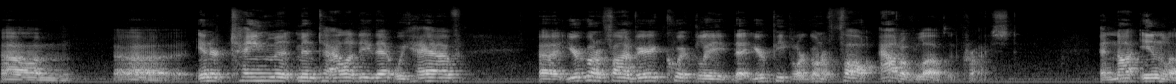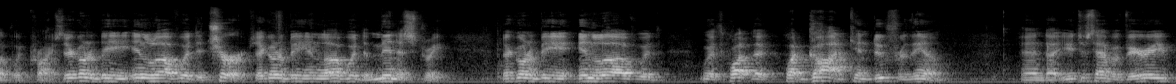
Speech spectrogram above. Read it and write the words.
um, uh, entertainment mentality that we have, uh, you're going to find very quickly that your people are going to fall out of love with Christ and not in love with Christ. They're going to be in love with the church. They're going to be in love with the ministry. They're going to be in love with, with what, the, what God can do for them. And uh, you just have a very,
